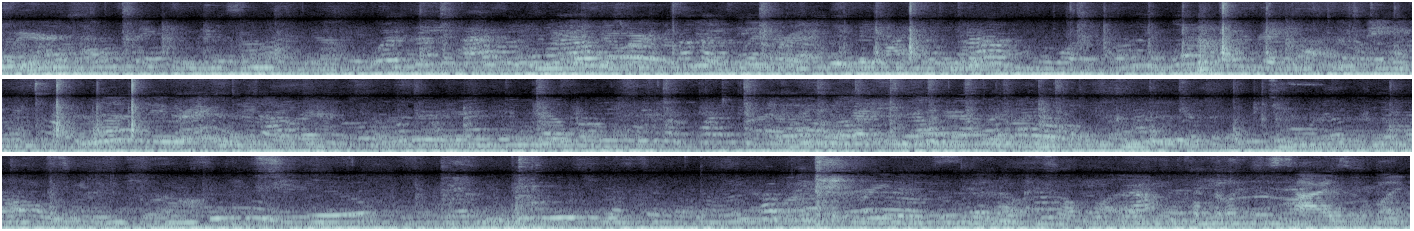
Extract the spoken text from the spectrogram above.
Weird. Don't worry, we'll do it later, right? So maybe we can do it later, right? Probably like the size of like.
